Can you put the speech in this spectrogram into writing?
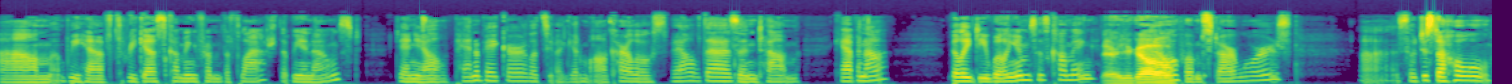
Um, we have three guests coming from The Flash that we announced. Danielle Panabaker, let's see if I can get them all. Carlos Valdes and Tom Cavanagh. Billy Dee Williams is coming. There you go. You know, from Star Wars. Uh, so just a whole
